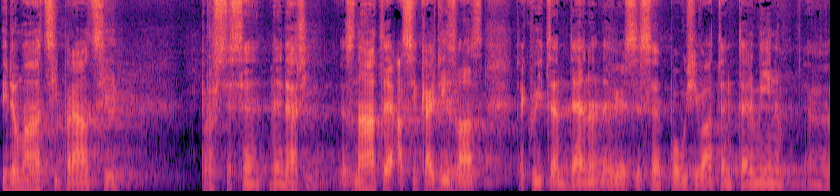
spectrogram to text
i domácí práci, prostě se nedaří. Znáte asi každý z vás takový ten den, nevím, jestli se používá ten termín eh,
